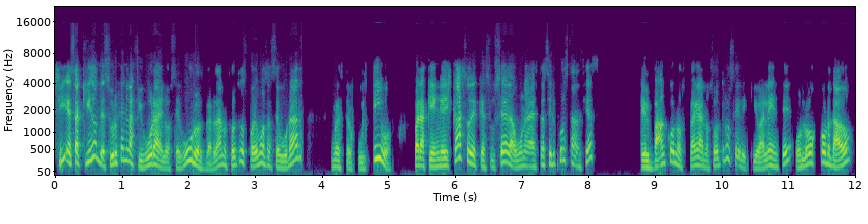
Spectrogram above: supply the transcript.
Sí, es aquí donde surge la figura de los seguros, ¿verdad? Nosotros podemos asegurar nuestro cultivo para que en el caso de que suceda una de estas circunstancias, el banco nos pague a nosotros el equivalente o lo acordado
